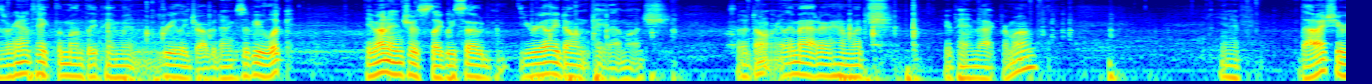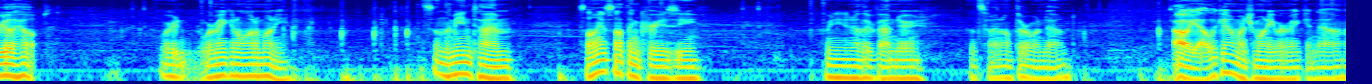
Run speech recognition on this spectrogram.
is we're going to take the monthly payment and really drop it down. Because if you look, the amount of interest, like we said, you really don't pay that much. So it don't really matter how much you're paying back per month. And if that actually really helped. We're we're making a lot of money. So in the meantime, as long as nothing crazy, we need another vendor. That's fine, I'll throw one down. Oh yeah, look at how much money we're making now.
